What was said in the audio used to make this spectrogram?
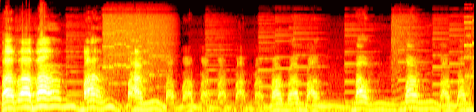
Bum bum bum bum bum bum bum bum bum bum bum bum bum.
